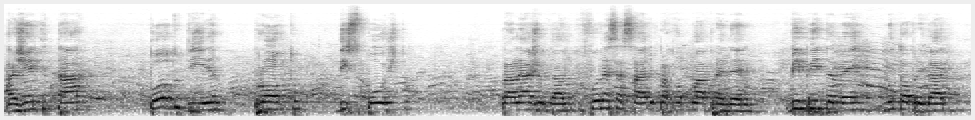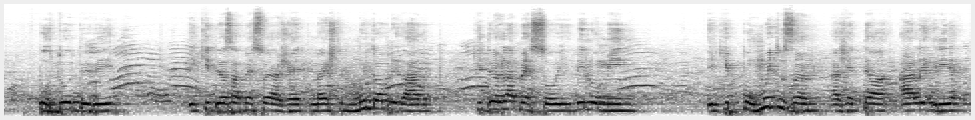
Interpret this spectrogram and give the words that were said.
a gente está todo dia pronto, disposto para lhe ajudar no que for necessário para continuar aprendendo. Bibi também, muito obrigado por tudo, Bibi. E que Deus abençoe a gente, mestre, muito obrigado. Que Deus lhe abençoe, lhe ilumine e que por muitos anos a gente tenha a alegria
